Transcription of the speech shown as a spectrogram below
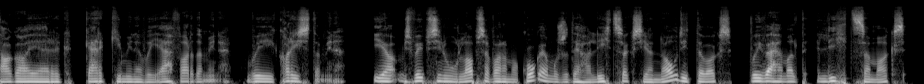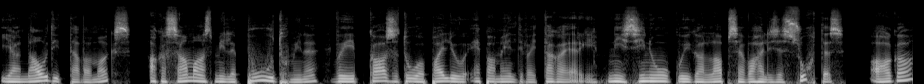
tagajärg, kärkimine või ähvardamine või karistamine. ja mis võib sinu lapsevanema kogemuse teha lihtsaks ja nauditavaks või vähemalt lihtsamaks ja nauditavamaks, aga samas, mille puudumine võib kaasa tuua palju ebameeldivaid tagajärgi nii sinu kui ka lapse vahelises suhtes, aga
